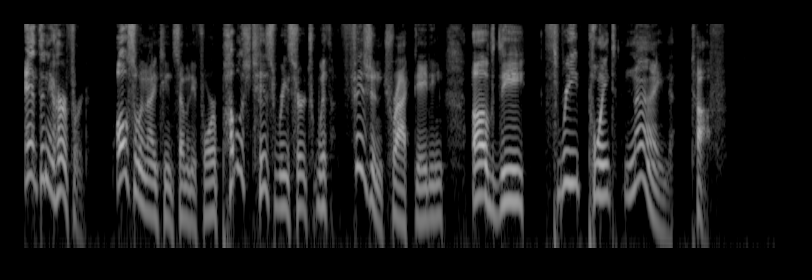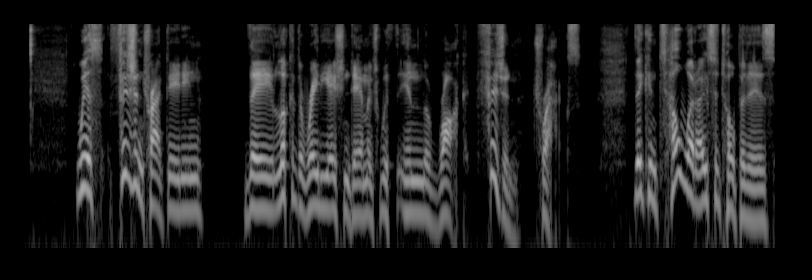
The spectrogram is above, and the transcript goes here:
Anthony Hurford, also in 1974, published his research with fission track dating of the 3.9 tuff. With fission track dating, they look at the radiation damage within the rock fission tracks. They can tell what isotope it is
